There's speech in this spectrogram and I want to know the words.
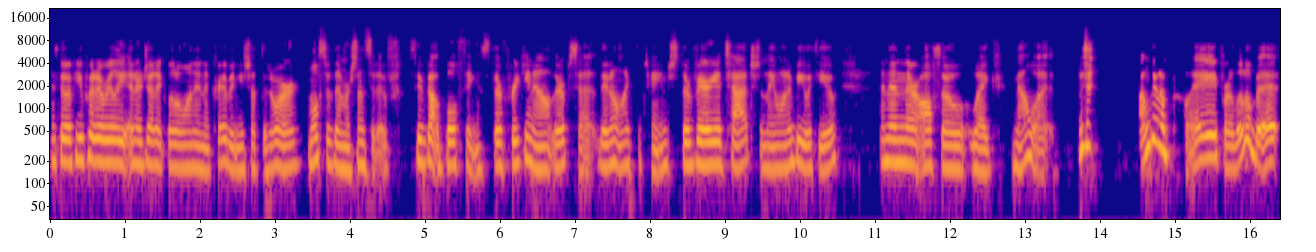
And so if you put a really energetic little one in a crib and you shut the door, most of them are sensitive. So you've got both things. They're freaking out, they're upset, they don't like the change, they're very attached and they want to be with you. And then they're also like, now what? I'm gonna play for a little bit,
